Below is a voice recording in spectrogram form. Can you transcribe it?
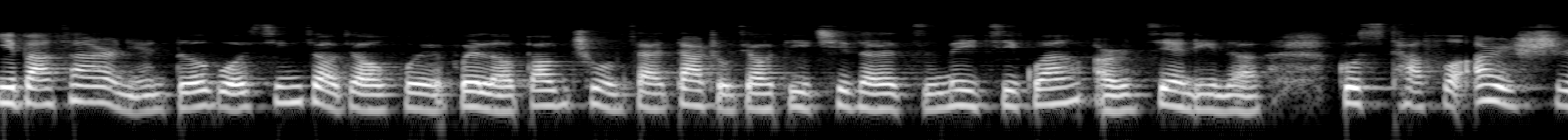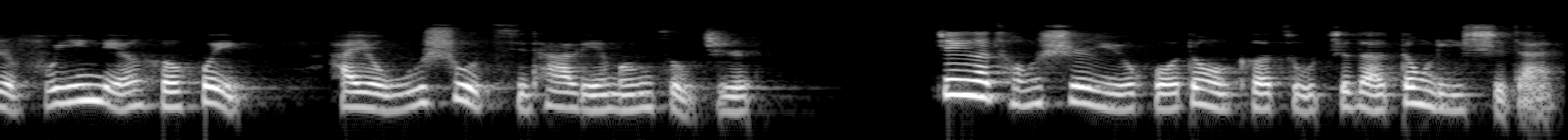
1832年，德国新教教会为了帮助在大主教地区的姊妹机关而建立了古斯塔夫二世福音联合会，还有无数其他联盟组织。这个从事与活动和组织的动力时代，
